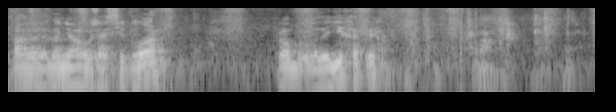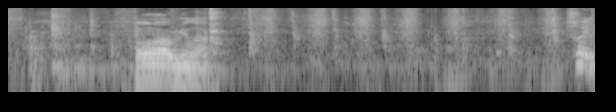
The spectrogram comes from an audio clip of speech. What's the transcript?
Ставили на нього вже сідло, пробували їхати. О, Міла. Що є?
